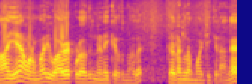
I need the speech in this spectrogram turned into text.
நான் ஏன் அவனை மாதிரி வாழக்கூடாதுன்னு நினைக்கிறதுனால கடனில் மாட்டிக்கிறாங்க.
